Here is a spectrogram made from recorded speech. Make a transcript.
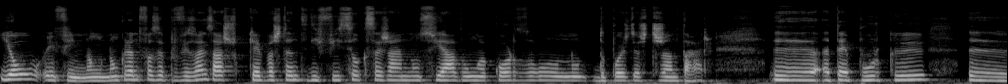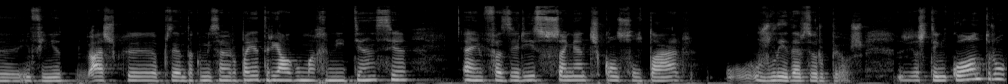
eu, enfim, não, não querendo fazer previsões, acho que é bastante difícil que seja anunciado um acordo no, depois deste jantar. até porque, enfim, eu acho que a Presidente da Comissão Europeia teria alguma renitência em fazer isso sem antes consultar os líderes europeus. Este encontro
